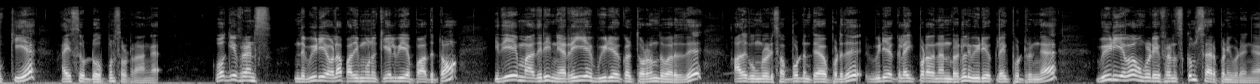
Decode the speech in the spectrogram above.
முக்கிய ஐசோடோப்புன்னு சொல்கிறாங்க ஓகே ஃப்ரெண்ட்ஸ் இந்த வீடியோவில் பதிமூணு கேள்வியை பார்த்துட்டோம். இதே மாதிரி நிறைய வீடியோக்கள் தொடர்ந்து வருது. அதுக்கு உங்களுடைய சப்போர்ட்டும் தேவைப்படுது. வீடியோக்கு லைக் போடாத நண்பர்கள் வீடியோக்கு லைக் போட்டுருங்க. வீடியோவை உங்களுடைய ஃப்ரெண்ட்ஸ்க்கும் ஷேர் பண்ணிவிடுங்க.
